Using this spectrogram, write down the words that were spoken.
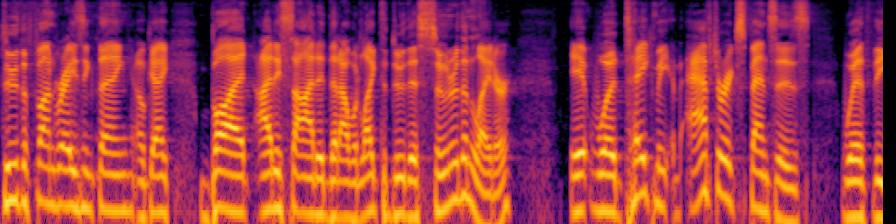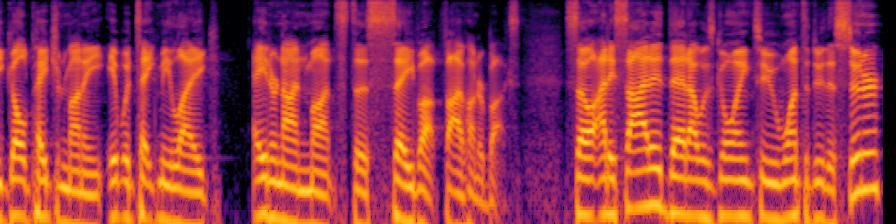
do the fundraising thing. Okay. But I decided that I would like to do this sooner than later. It would take me after expenses with the gold patron money. It would take me like eight or nine months to save up 500 bucks. So I decided that I was going to want to do this sooner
